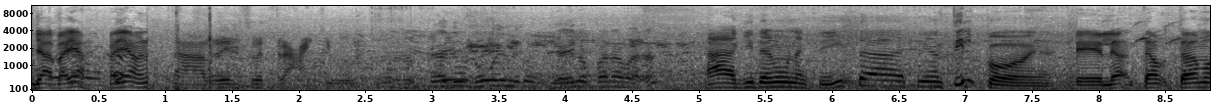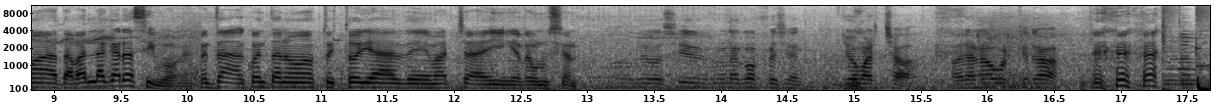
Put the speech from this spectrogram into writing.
Ya, para allá, para allá, ¿o ¿no? Nah, pero viene súper tranquilo. ¿Y ahí los van a parar? Ah, aquí tenemos una activista estudiantil, pues. Eh, te, te vamos a tapar la cara así. Cuenta- cuéntanos tu historia de marcha y revolución. No, debo decir una confesión. Yo marchaba. Ahora no porque trabajo.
